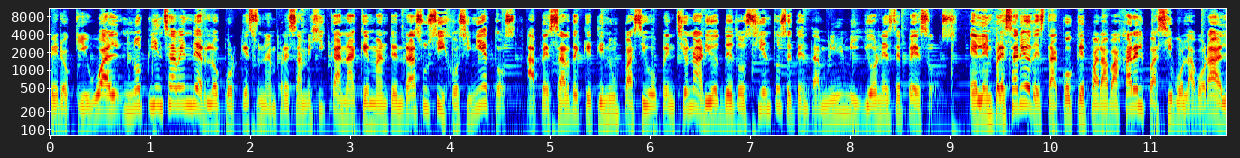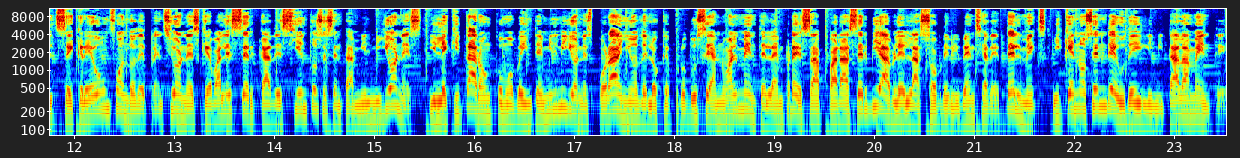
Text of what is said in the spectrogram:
pero que igual no piensa venderlo porque es una empresa mexicana que mantendrá a sus hijos y nietos, a pesar de que tiene un pasivo pensionario de 270 mil millones de pesos. El empresario destacó que para bajar el pasivo laboral se creó un fondo de pensiones que vale cerca de 160 mil millones y le quitaron como 20 mil millones por año de lo que produce anualmente la empresa para hacer viable la sobrevivencia de Telmex y que no se endeude ilimitadamente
